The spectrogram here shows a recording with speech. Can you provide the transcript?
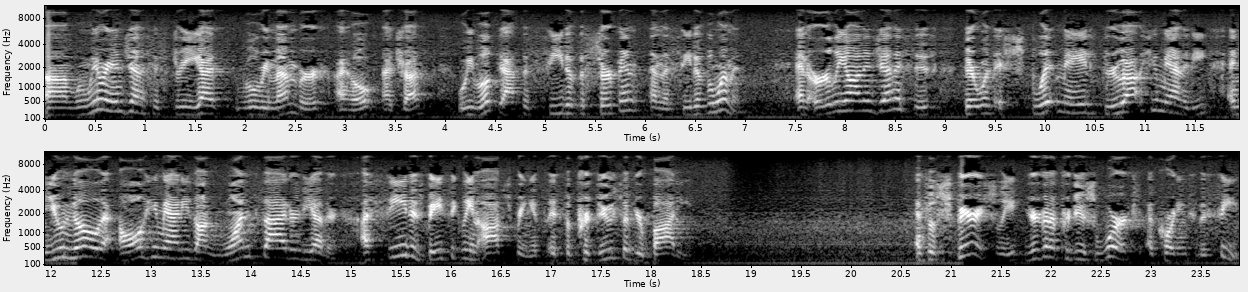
Um, when we were in Genesis 3, you guys will remember, I hope, I trust, we looked at the seed of the serpent and the seed of the woman. And early on in Genesis, there was a split made throughout humanity, and you know that all humanity is on one side or the other. A seed is basically an offspring. It's, it's the produce of your body. And so spiritually, you're going to produce works according to the seed.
